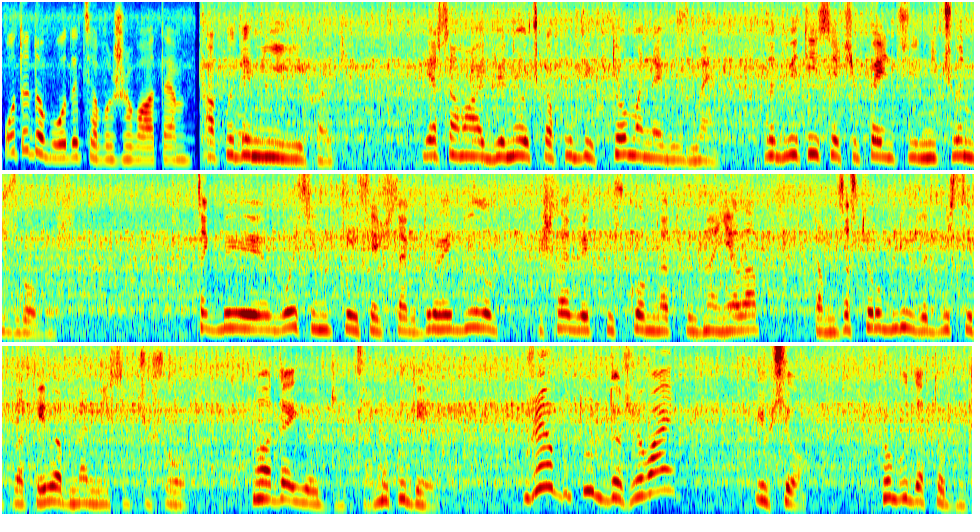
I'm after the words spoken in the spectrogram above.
от і доводиться виживати. А куди мені їхати? Я сама одиночка, куди? Хто мене візьме? За дві тисячі пенсії нічого не зробиш. Так би 8 тисяч, так друге діло, пішла б якусь кімнатку зайняла б, там за 100 рублів, за 200 платила б на місяць чи що. Ну а де її діться? Ну куди? Вже тут доживай і все. Що буде, то буде.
